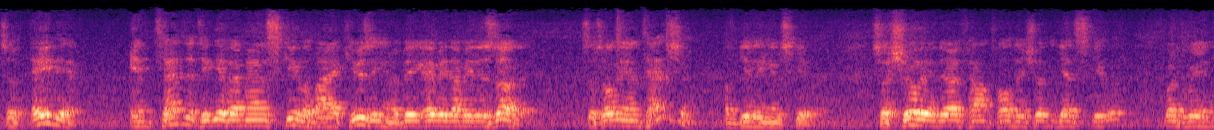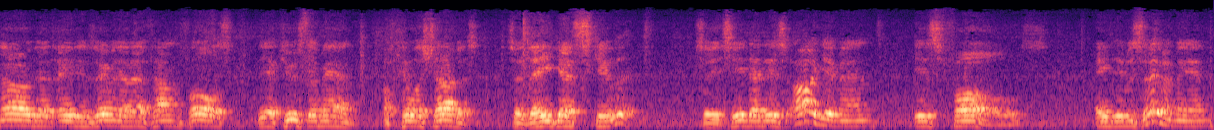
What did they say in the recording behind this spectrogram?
So if Adam intended to give a man skill by accusing him of being every David so it's only intention of giving him skill. So surely if they're found fault, they shouldn't get skill. But we know that Eidim Zermin that have found false, they accuse the man of Hillel Shabbos. So they get skillet. So you see that his argument is false. Eidim man,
